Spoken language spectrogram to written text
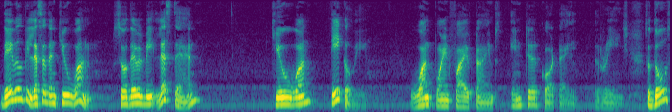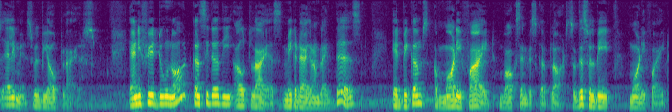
They will be lesser than Q1. So they will be less than Q1 takeaway 1.5 times interquartile range. So those elements will be outliers. And if you do not consider the outliers, make a diagram like this, it becomes a modified box and whisker plot. So this will be modified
